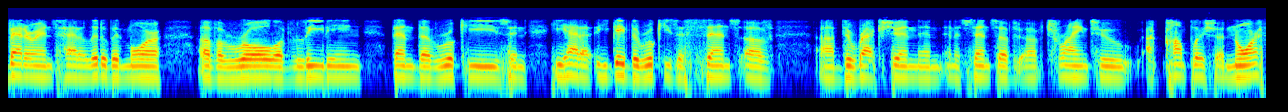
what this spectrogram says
veterans had a little bit more of a role of leading than the rookies, and he had a, he gave the rookies a sense of uh, direction and, and a sense of, of trying to accomplish a north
